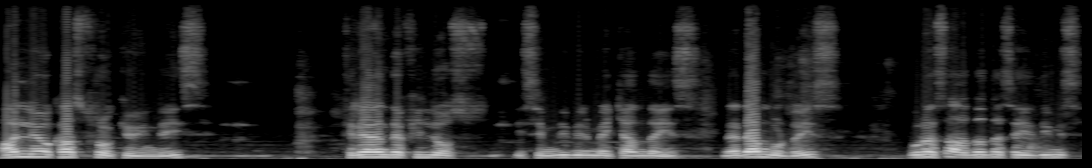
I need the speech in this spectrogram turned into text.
Pallio Castro köyündeyiz. Triende Fillos isimli bir mekandayız. Neden buradayız? Burası adada sevdiğimiz,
